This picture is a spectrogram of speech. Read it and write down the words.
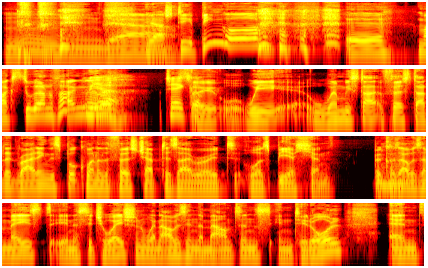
Mm, yeah. ja, Bingo! äh, magst du anfangen? Ja. Jacob. So we, when we start, first started writing this book, one of the first chapters I wrote was Bierchen. because I mm-hmm. was amazed in a situation when I was in the mountains in Tirol and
